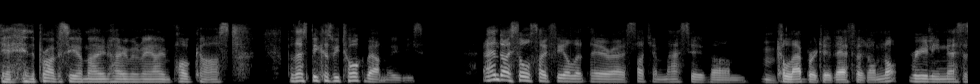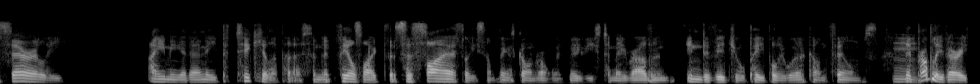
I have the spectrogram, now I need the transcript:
yeah, in the privacy of my own home and my own podcast. But that's because we talk about movies. And I also feel that they're uh, such a massive um, Mm. collaborative effort. I'm not really necessarily aiming at any particular person. It feels like that societally something's gone wrong with movies to me rather than individual people who work on films. They're Mm. probably very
